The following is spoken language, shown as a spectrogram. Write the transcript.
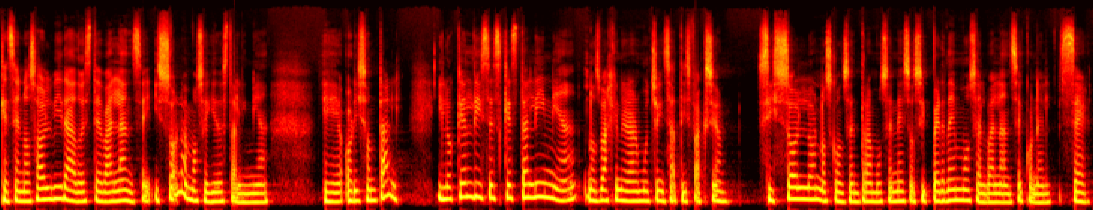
que se nos ha olvidado este balance y solo hemos seguido esta línea eh, horizontal. Y lo que él dice es que esta línea nos va a generar mucha insatisfacción si solo nos concentramos en eso, si perdemos el balance con el ser.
